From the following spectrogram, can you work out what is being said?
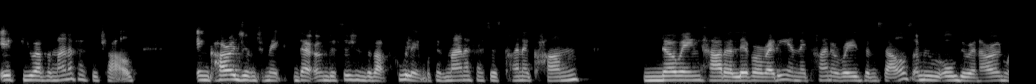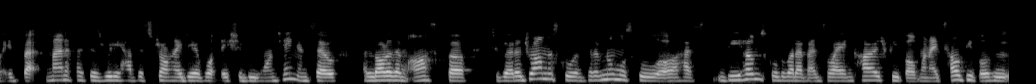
if you have a manifestor child encourage them to make their own decisions about schooling because manifestors kind of come knowing how to live already and they kind of raise themselves. I mean, we all do in our own ways, but manifestors really have this strong idea of what they should be wanting. And so a lot of them ask for to go to drama school instead of normal school or has be homeschooled or whatever. And so I encourage people when I tell people who,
